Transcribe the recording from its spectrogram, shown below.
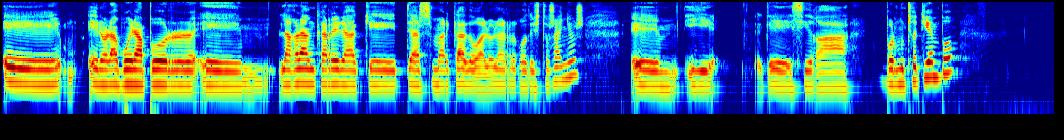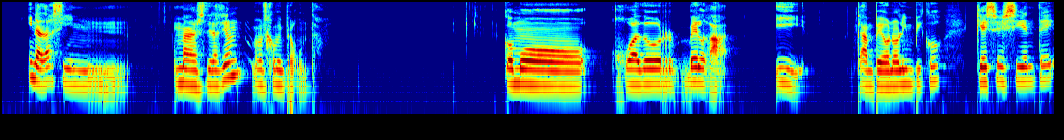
enhorabuena por la gran carrera que te has marcado a lo largo de estos años y que siga por mucho tiempo. Y nada, sin más dilación, vamos con mi pregunta como jugador belga y campeón olímpico, ¿qué se siente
